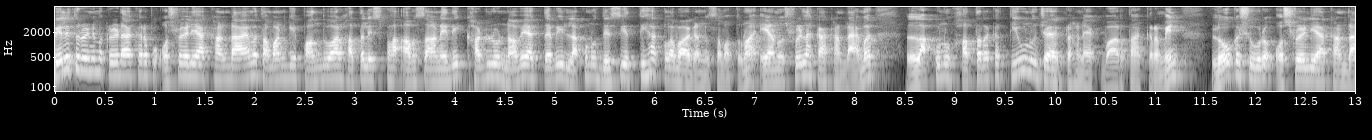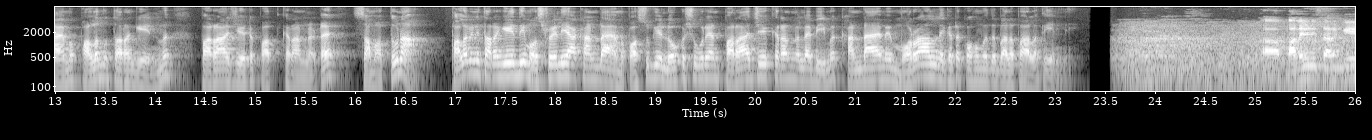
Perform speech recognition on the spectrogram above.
පෙළිතුරනිම ක්‍රඩා කරපු ඔස්ට්‍රේලයා කණ්ඩායම තමන්ගේ පන්දුවල් හතලිස් පහ අවසානයේදී කඩලු නවයක් දැවී ලකුණු දෙසිය තිහක් ලබාගන්න සමතුනා එය අනු ශ්‍රී ලංකා කණ්ඩායම ලකුණු හතරක තිවුණු ජයග්‍රහණයක් වාර්තා කරමින් ලෝකශූර ඔස්ට්‍රේලයා කණ්ඩායම පළමු තරගෙන්ම පරාජයට පත් කරන්නට සමත් වනා. පළවෙනි තරගේදී ඔස්ට්‍රේලයා කණ්ඩායම පසුගේ ලෝකශූරයන් පරාජය කරන්න ලැබීම කණ්ඩායම මොරාල් එකට කොහොමද බලපාලා තියෙන්නේ. පළවෙනි තරගය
